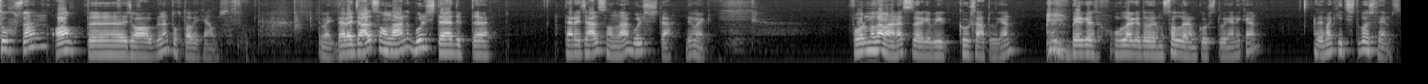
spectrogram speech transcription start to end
96 javobi bilan to'xtal ekanmiz. Demak, darajali sonlarni bo'lishda debdi. darajali sonlar bo'lishda demak formula mana sizlarga ko'rsatilgan bu yerga ularga doir misollar ham ko'rsatilgan ekan demak ketishni boshlaymiz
